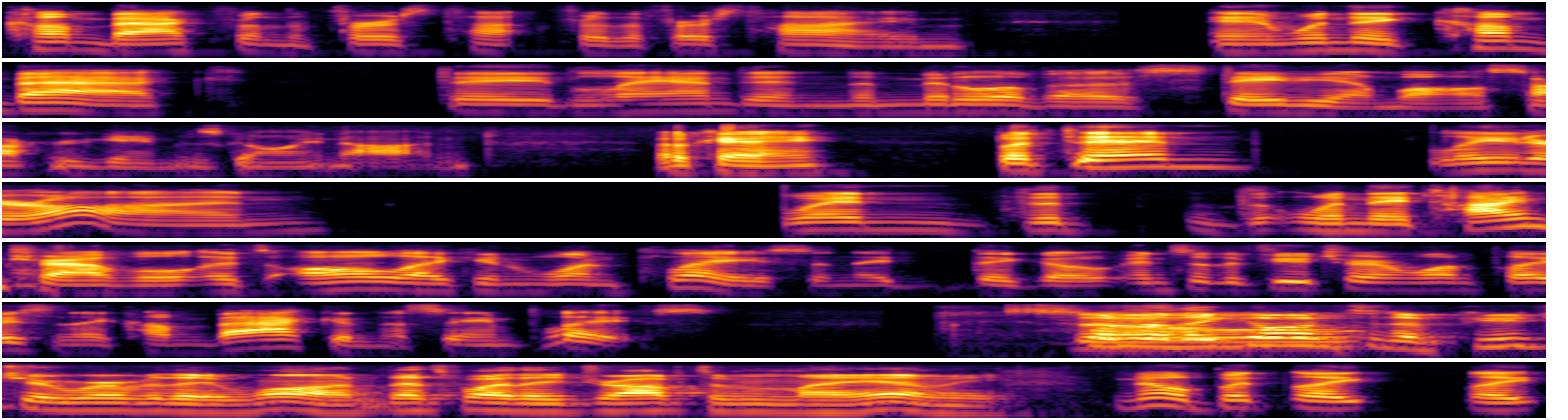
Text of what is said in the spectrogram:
come back from the first time for the first time and when they come back they land in the middle of a stadium while a soccer game is going on. Okay? But then later on when the, the, when they time travel, it's all like in one place, and they they go into the future in one place, and they come back in the same place. So well, no, they go into the future wherever they want. That's why they dropped them in Miami. No, but like like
